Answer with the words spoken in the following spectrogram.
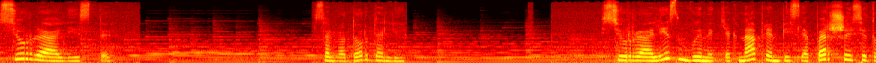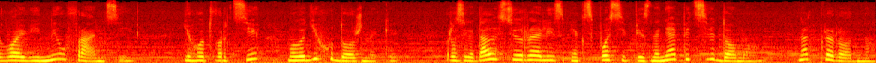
Сюрреалісти Сальвадор Далі Сюрреалізм виник як напрям після Першої світової війни у Франції. Його творці молоді художники розглядали сюрреалізм як спосіб пізнання підсвідомого, надприродного.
